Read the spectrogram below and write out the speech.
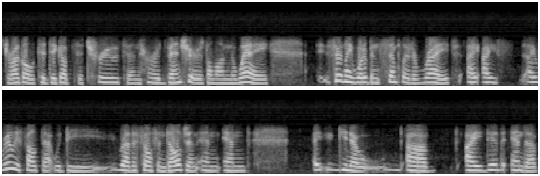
struggle to dig up the truth and her adventures along the way. It certainly would have been simpler to write. I, I, I really felt that would be rather self-indulgent, and and you know, uh, I did end up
